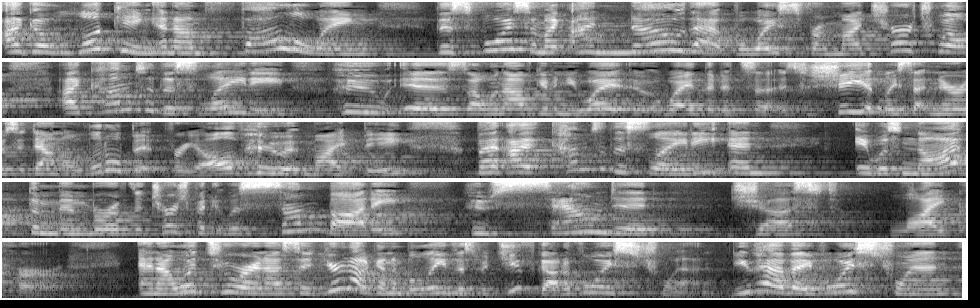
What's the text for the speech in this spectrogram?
I go looking and I'm following this voice. I'm like, I know that voice from my church. Well, I come to this lady who is, oh, now I've given you away, away that it's a, it's a she, at least that narrows it down a little bit for y'all of who it might be. But I come to this lady and it was not the member of the church, but it was somebody who sounded just like her. And I went to her and I said, You're not going to believe this, but you've got a voice twin. You have a voice twin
